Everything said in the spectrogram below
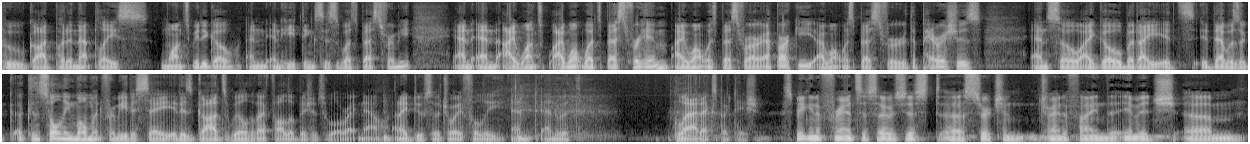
who god put in that place wants me to go and and he thinks this is what's best for me. And and i want i want what's best for him. I want what's best for our eparchy. I want what's best for the parishes and so I go, but I it's it, that was a, a consoling moment for me to say it is God's will that I follow Bishop's will right now, and I do so joyfully and and with glad expectation. Speaking of Francis, I was just uh, searching, trying to find the image um,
